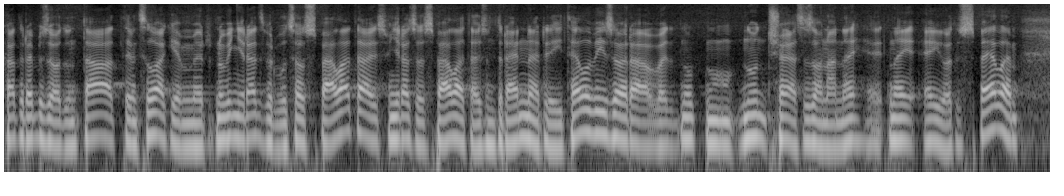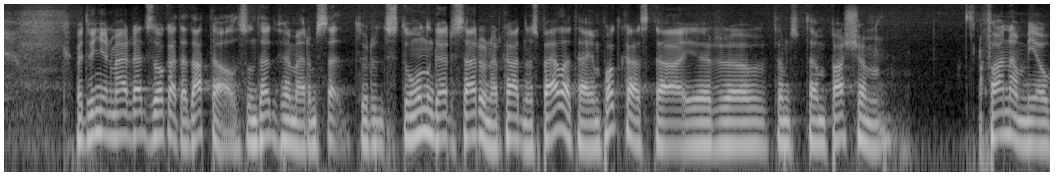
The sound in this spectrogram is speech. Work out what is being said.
katru epizodi. Un tā tiem cilvēkiem ir, nu, viņi redz varbūt savus spēlētājus, viņi redz savus spēlētājus un treneri televizorā vai nu, nu, šajā sezonā neejot ne, ne uz spēlēm. Bet viņi vienmēr redz to kā tādu attēlu. Un tad, piemēram, tur stundu gara saruna ar kādu no spēlētājiem podkāstā ir uh, tam, tam pašam fanam jau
